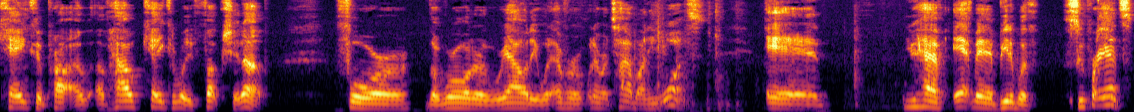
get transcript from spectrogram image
Kang could pro- of, of how Kang could really fuck shit up for the world or reality, or whatever whatever timeline he wants and you have Ant Man beat him with super ants.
